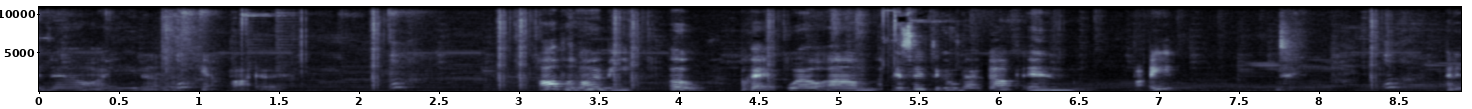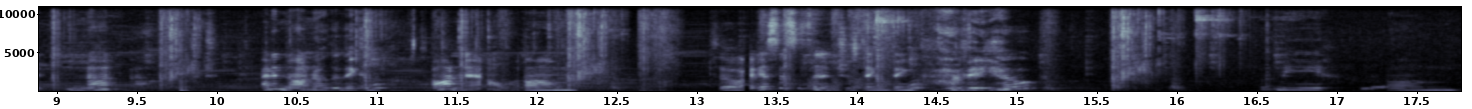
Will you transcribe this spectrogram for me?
And now I need another campfire. Goblin army. Oh, okay. Well, um, I guess I have to go back up and fight. I did not. I did not know that they could spawn now. Um, so I guess this is an interesting thing for a video. Let me. Um.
